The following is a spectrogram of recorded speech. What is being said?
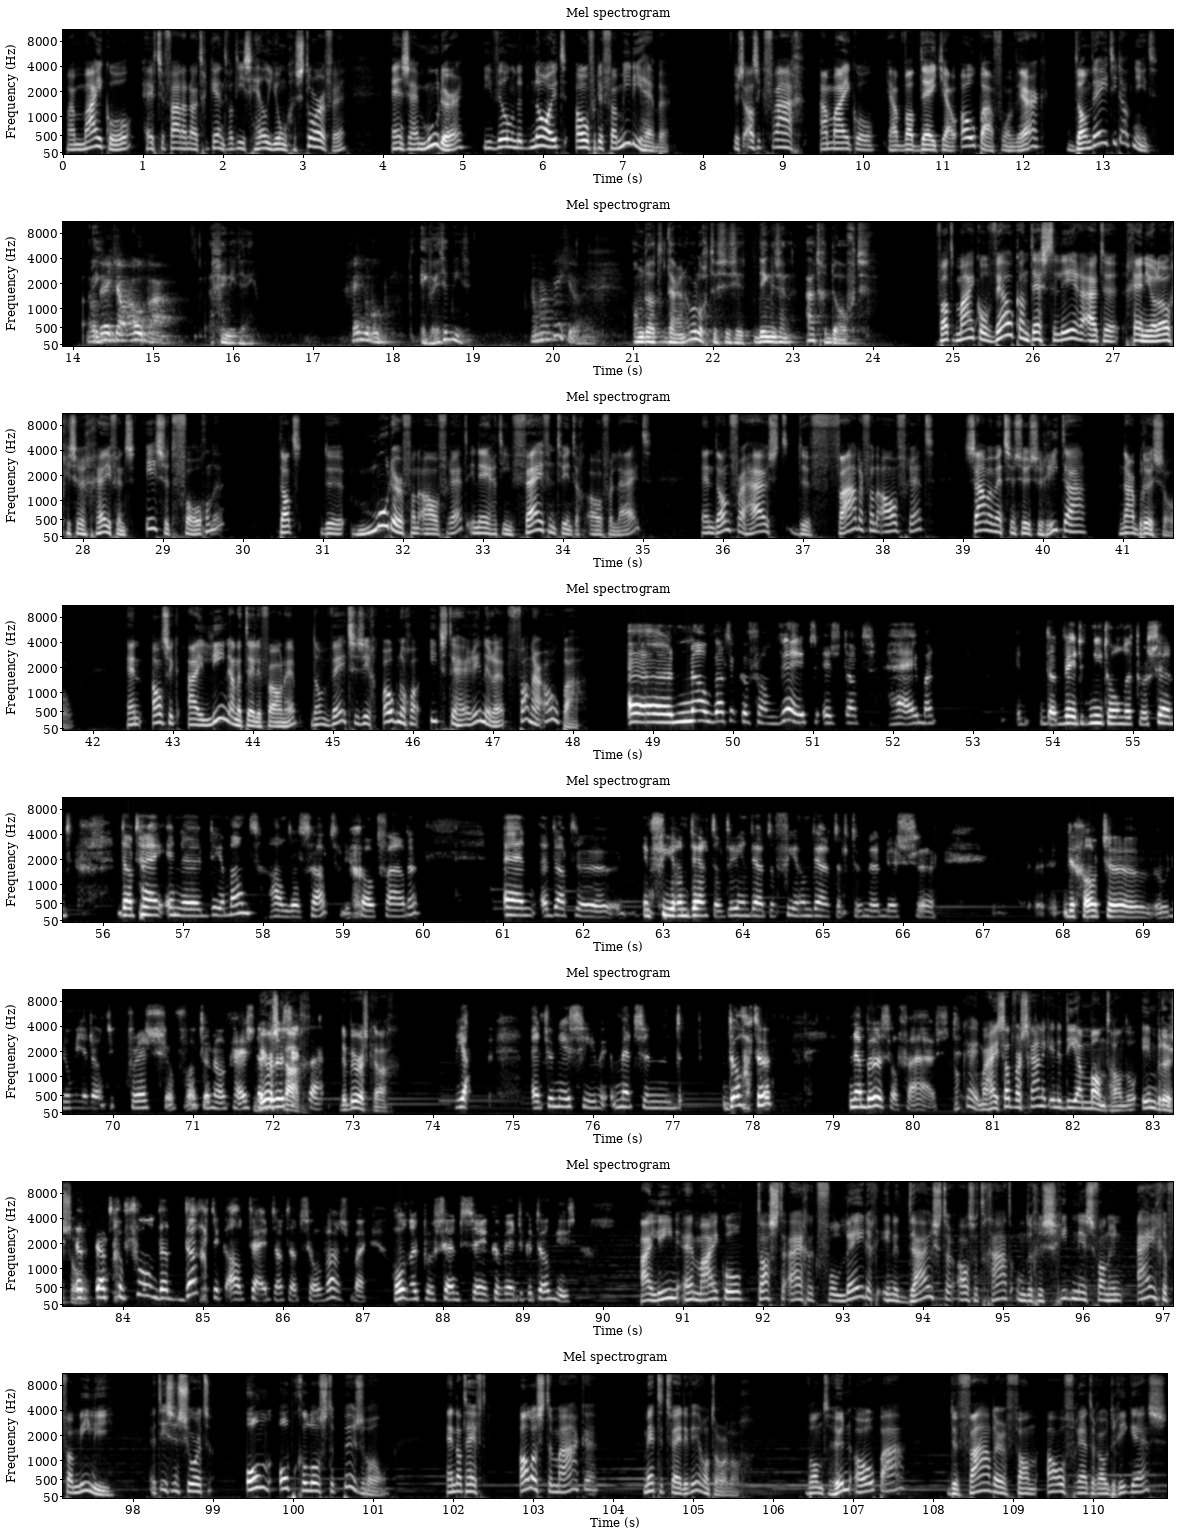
Maar Michael heeft zijn vader nooit gekend, want die is heel jong gestorven. En zijn moeder, die wilde het nooit over de familie hebben. Dus als ik vraag aan Michael, ja, wat deed jouw opa voor een werk? Dan weet hij dat niet. Wat deed jouw opa? Geen idee. Geen beroep? Ik weet het niet. En waarom weet je dat niet? Omdat daar een oorlog tussen zit. Dingen zijn uitgedoofd. Wat Michael wel kan destilleren uit de genealogische gegevens is het volgende: dat de moeder van Alfred in 1925 overlijdt. En dan verhuist de vader van Alfred samen met zijn zus Rita naar Brussel. En als ik Eileen aan de telefoon heb, dan weet ze zich ook nog wel iets te herinneren van haar opa. Uh, nou, wat ik ervan weet is dat hij, maar dat weet ik niet 100%, dat hij in de diamanthandel zat, die grootvader. En dat uh, in 34, 33, 34, toen er dus uh, de grote, hoe noem je dat, de crash of wat dan ook. Hij is beurskracht. De beurskracht. Ja, en toen is hij met zijn dochter naar Brussel verhuisd. Oké, maar hij zat waarschijnlijk in de diamanthandel in Brussel. Dat, dat, gevoel, dat dacht ik altijd dat dat zo was, maar 100% zeker weet ik het ook niet. Eileen en Michael tasten eigenlijk volledig in het duister als het gaat om de geschiedenis van hun eigen familie. Het is een soort onopgeloste puzzel. En dat heeft alles te maken met de Tweede Wereldoorlog. Want hun opa, de vader van Alfred Rodriguez,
